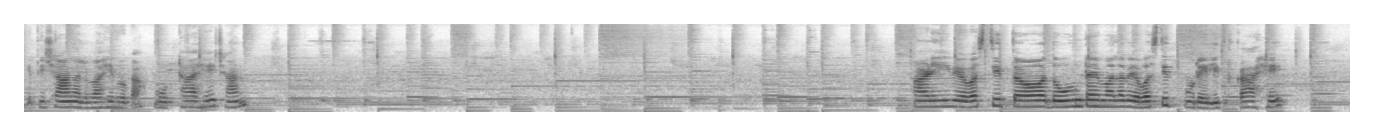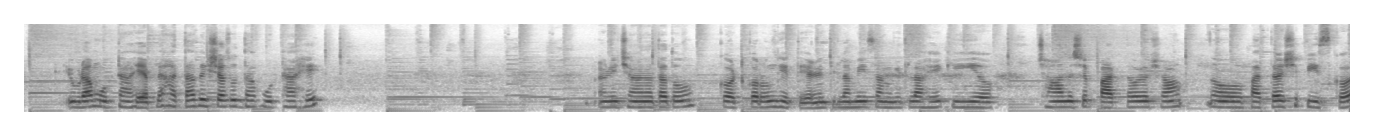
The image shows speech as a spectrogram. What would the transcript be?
किती छान हलवा आहे बघा मोठा आहे छान. आणि व्यवस्थित दोन टायमाला व्यवस्थित पुरेल इतका आहे. एवढा मोठा आहे आपल्या हातापेक्षा सुद्धा मोठा आहे. आणि छान आता तो कट करून घेते. आणि तिला मी सांगितलं आहे की छान असे पातळ अशा पातळशी पातळ अशी पीस कर.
